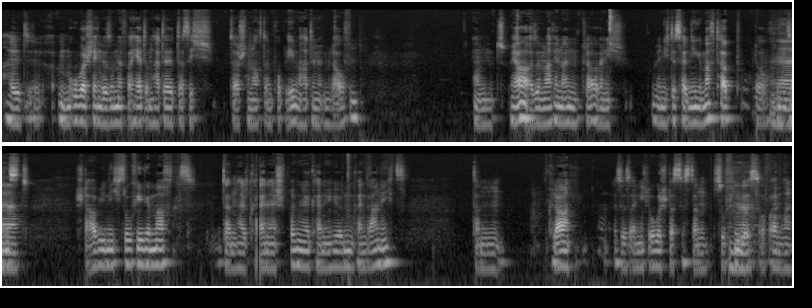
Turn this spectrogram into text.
halt äh, im Oberschenkel so eine Verhärtung hatte, dass ich da schon auch dann Probleme hatte mit dem Laufen. Und ja, also im Nachhinein, klar, wenn ich, wenn ich das halt nie gemacht habe oder auch ja. sonst Stabi nicht so viel gemacht, dann halt keine Sprünge, keine Hürden, kein gar nichts, dann klar, es ist eigentlich logisch, dass das dann zu viel ja. ist auf einmal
